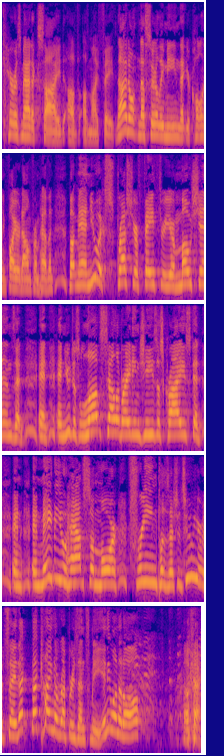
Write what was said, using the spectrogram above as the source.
charismatic side of, of my faith. Now, I don't necessarily mean that you're calling fire down from heaven, but man, you express your faith through your emotions and, and, and you just love celebrating Jesus Christ and, and, and maybe you have some more freeing positions. Who here would say that, that kind of represents me? Anyone at all? Okay.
